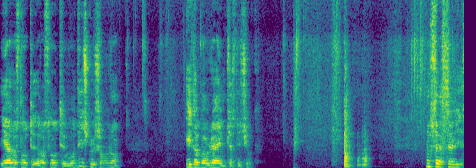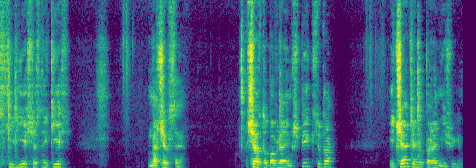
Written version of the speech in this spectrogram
Я розхолотив водичкою, щоб воно. І додаємо часничок. Ну все, сіль є, часник є. Наче все. Зараз додаємо шпік сюди і тщательно перемішуємо.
